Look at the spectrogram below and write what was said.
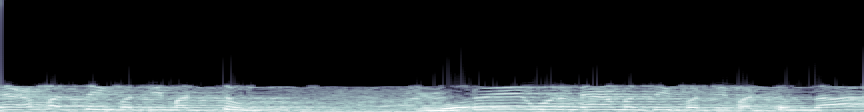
நேமத்தை பற்றி மட்டும் ஒரே ஒரு நேமத்தை பற்றி மட்டும்தான்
